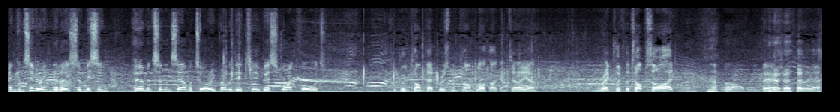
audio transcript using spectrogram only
and considering that East are missing Hermansson and Salvatori, probably their two best strike forwards. It's a good comp, that Brisbane comp block, I can tell you. And Redcliffe, the top side. Oh, please.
